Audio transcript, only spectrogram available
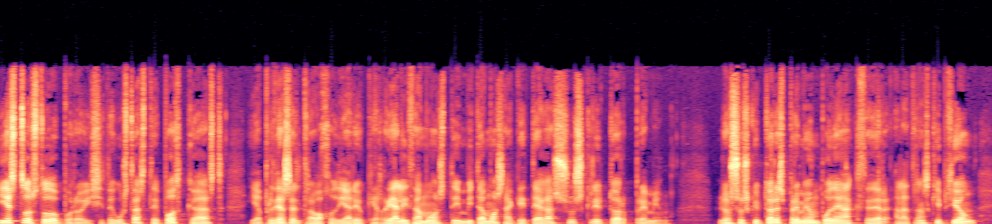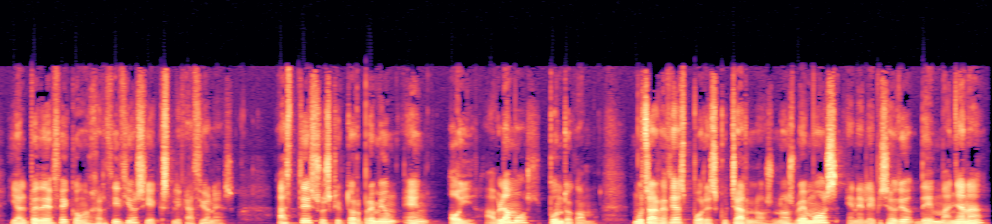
Y esto es todo por hoy. Si te gusta este podcast y aprecias el trabajo diario que realizamos, te invitamos a que te hagas suscriptor premium. Los suscriptores premium pueden acceder a la transcripción y al PDF con ejercicios y explicaciones hazte suscriptor premium en hoyhablamos.com. Muchas gracias por escucharnos. Nos vemos en el episodio de mañana,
